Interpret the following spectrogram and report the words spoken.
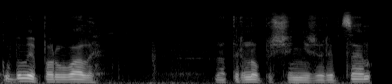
Кобили парували на Тернопільщині жеребцем.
